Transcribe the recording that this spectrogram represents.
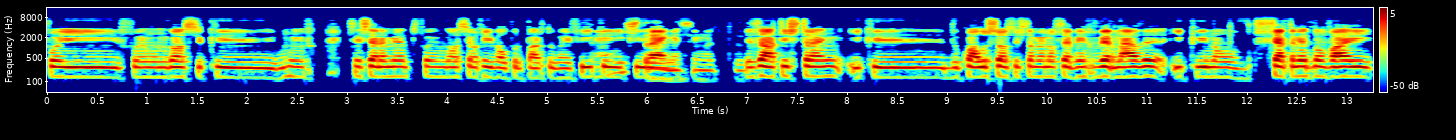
foi, foi um negócio que, sinceramente, foi um negócio horrível por parte do Benfica. É e que- estranho acima de tudo. Exato, e estranho e que do qual os sócios também não se devem rever nada e que não, certamente não vai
